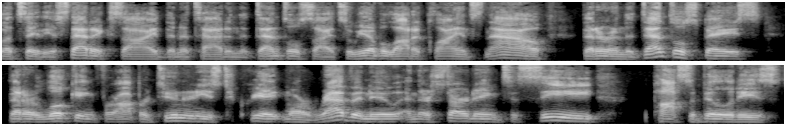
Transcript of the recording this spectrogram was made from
let's say the aesthetic side than it's had in the dental side. So we have a lot of clients now that are in the dental space that are looking for opportunities to create more revenue and they're starting to see possibilities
